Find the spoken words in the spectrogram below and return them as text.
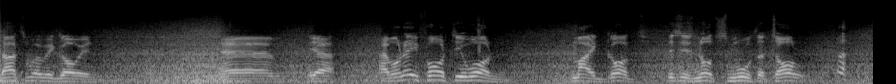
That's where we're going. Um, yeah, I'm on A41. My God, this is not smooth at all.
